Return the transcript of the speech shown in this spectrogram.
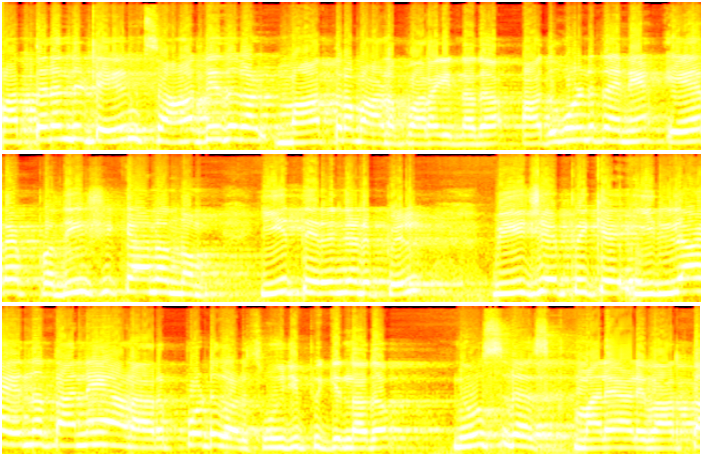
പത്തനംതിട്ടയും സാധ്യതകൾ മാത്രമാണ് പറയുന്നത്. അതുകൊണ്ട് തന്നെ ഏറെ പ്രതീക്ഷിക്കാനൊന്നും ഈ തിരഞ്ഞെടുപ്പിൽ ബി ജെ പിക്ക് ഇല്ല എന്ന് തന്നെയാണ് റിപ്പോർട്ടുകൾ സൂചിപ്പിക്കുന്നത്. ന്യൂസ് ഡെസ്ക് മലയാളി വാർത്ത.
